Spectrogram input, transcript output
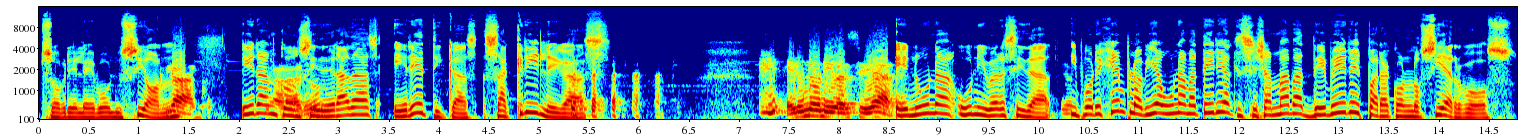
sobre la evolución Claro, eran claro. consideradas heréticas, sacrílegas. En una universidad. en una universidad. Y por ejemplo, había una materia que se llamaba deberes para con los siervos.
